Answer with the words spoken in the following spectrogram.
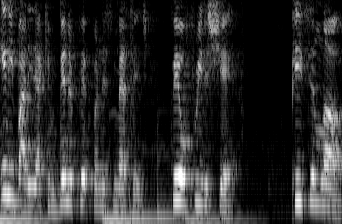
anybody that can benefit from this message, feel free to share. Peace and love.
